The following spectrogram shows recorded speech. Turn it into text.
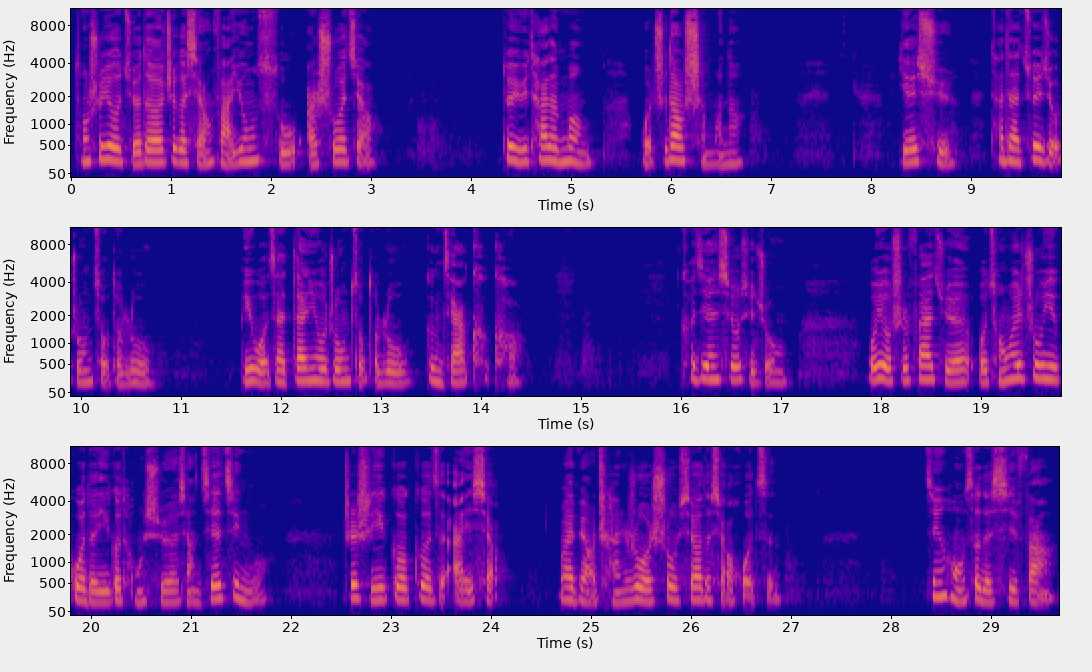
同时又觉得这个想法庸俗而说教。对于他的梦，我知道什么呢？也许他在醉酒中走的路。比我在担忧中走的路更加可靠。课间休息中，我有时发觉我从未注意过的一个同学想接近我。这是一个个子矮小、外表孱弱瘦削的小伙子，金红色的细发，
